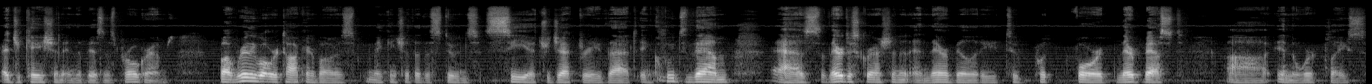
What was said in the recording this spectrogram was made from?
education in the business programs. But really, what we're talking about is making sure that the students see a trajectory that includes them as their discretion and their ability to put forward their best uh, in the workplace,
